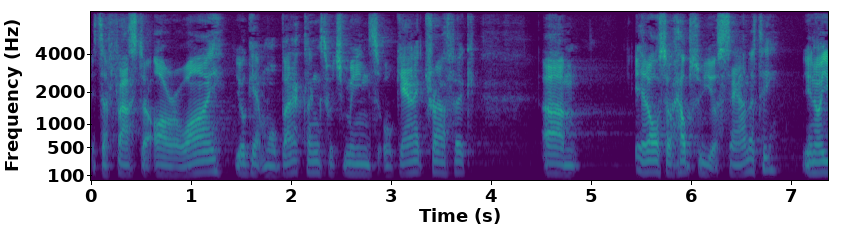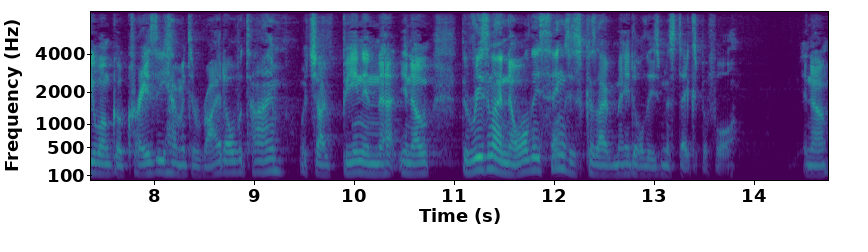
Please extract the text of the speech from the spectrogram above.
It's a faster ROI. You'll get more backlinks, which means organic traffic. Um, it also helps with your sanity. You know, you won't go crazy having to write all the time, which I've been in that. You know, the reason I know all these things is because I've made all these mistakes before. You know,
